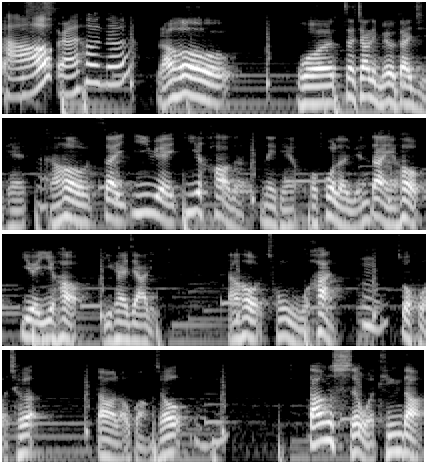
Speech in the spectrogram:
好，然后呢？然后我在家里没有待几天，然后在一月一号的那天，我过了元旦以后，一月一号离开家里，然后从武汉嗯坐火车到了广州。嗯哼当时我听到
